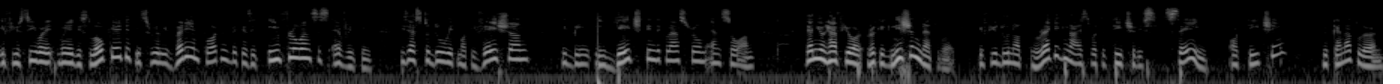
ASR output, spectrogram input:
if, you see where it, where it is located, it's really very important because it influences everything. This has to do with motivation, with being engaged in the classroom, and so on. Then you have your recognition network. If you do not recognize what the teacher is saying or teaching, you cannot learn.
